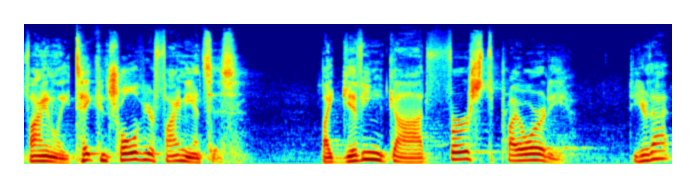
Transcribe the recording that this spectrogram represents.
Finally, take control of your finances by giving God first priority. Do you hear that?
